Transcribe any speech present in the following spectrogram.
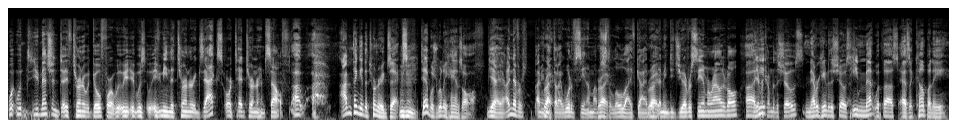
What, what you mentioned if Turner would go for it, it was. You mean the Turner execs or Ted Turner himself? I'm thinking the Turner execs. Ted was really hands off. yeah, yeah. I never. I mean, Right. not that I would have seen him. I was just a low life guy. But Right. I mean, did you ever see him around at all? Uh, did he ever come to the shows? Never came to the shows. He met with us as a company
